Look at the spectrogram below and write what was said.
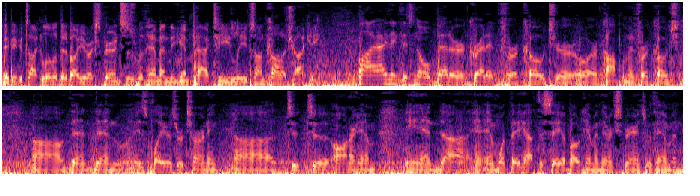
maybe you could talk a little bit about your experiences with him and the impact he leaves on college hockey. Well, I think there's no better credit for a coach or, or compliment for a coach uh, than, than his players returning uh, to, to honor him and, uh, and what they have to say about him and their experience with him and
